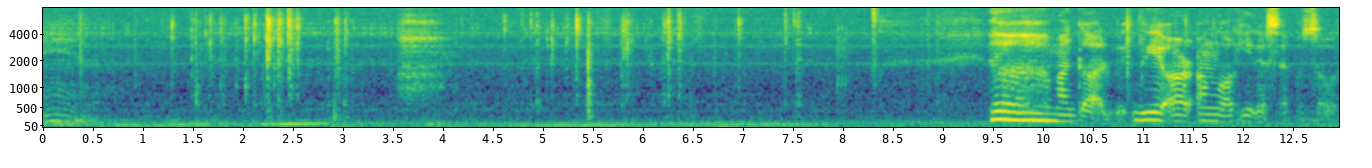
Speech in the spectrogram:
And Oh my god, we are unlucky this episode.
